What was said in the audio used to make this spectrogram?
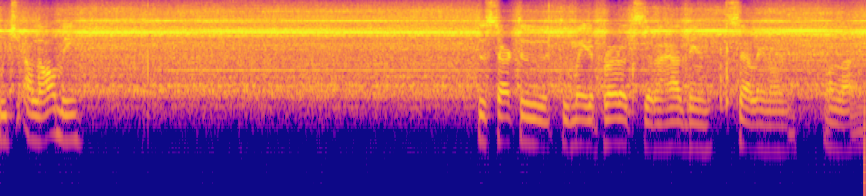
which allow me to start to, to make the products that I have been selling on online.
